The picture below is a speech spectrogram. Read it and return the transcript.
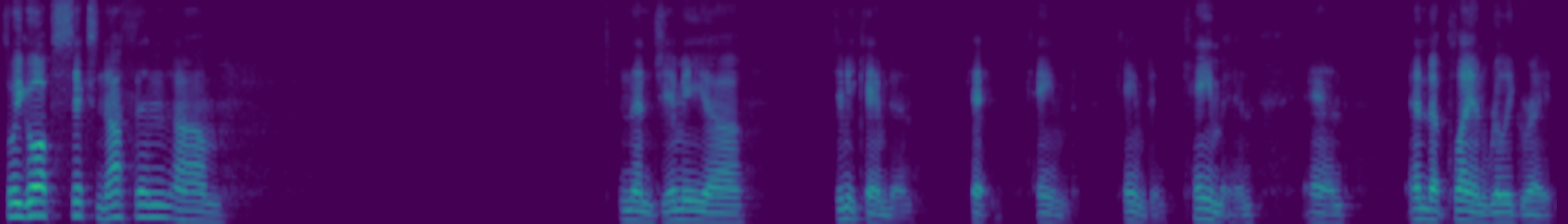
So we go up six nothing. Um, and then Jimmy, uh, Jimmy came in, came, came in, came in, and ended up playing really great.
